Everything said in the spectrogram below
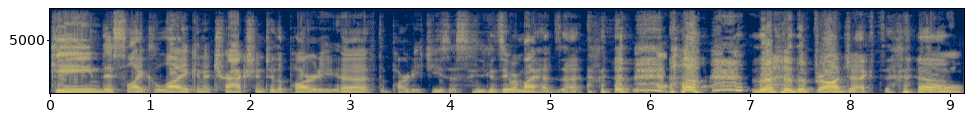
gain this like like and attraction to the party uh the party jesus you can see where my head's at the the project um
